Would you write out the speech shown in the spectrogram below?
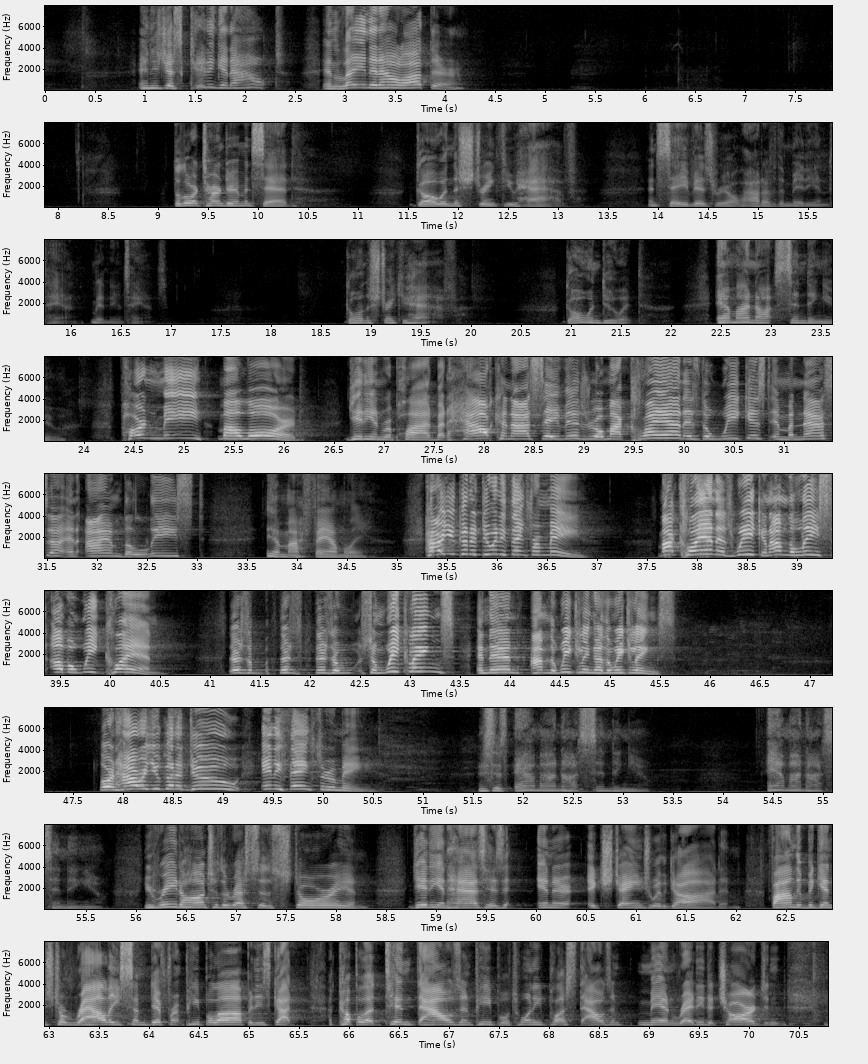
And he's just getting it out and laying it out out there. The Lord turned to him and said, Go in the strength you have and save Israel out of the Midian's, hand, Midian's hands. Go in the strength you have. Go and do it. Am I not sending you? Pardon me, my Lord. Gideon replied, But how can I save Israel? My clan is the weakest in Manasseh, and I am the least in my family. How are you going to do anything for me? My clan is weak, and I'm the least of a weak clan. There's, a, there's, there's a, some weaklings, and then I'm the weakling of the weaklings. Lord, how are you going to do anything through me? He says, Am I not sending you? Am I not sending you? You read on to the rest of the story, and Gideon has his inner exchange with God and finally begins to rally some different people up, and he's got a couple of 10,000 people, 20 plus thousand men ready to charge. And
